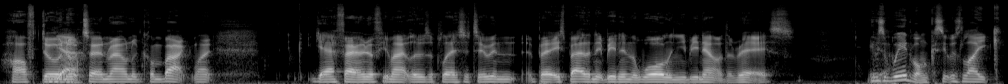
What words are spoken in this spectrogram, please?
half donut, Yeah. turn round and come back. Like, yeah, fair enough, you might lose a place or two, in, but it's better than it being in the wall and you being out of the race. It was a weird one because it was like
